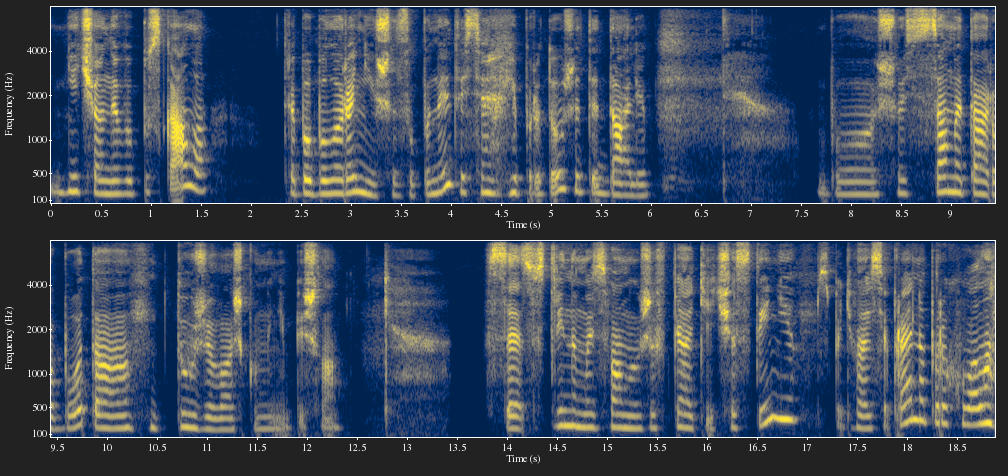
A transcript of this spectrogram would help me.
нічого не випускала. Треба було раніше зупинитися і продовжити далі. Бо щось саме та робота дуже важко мені пішла. Все, зустрінемось з вами вже в п'ятій частині. Сподіваюся, я правильно порахувала.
